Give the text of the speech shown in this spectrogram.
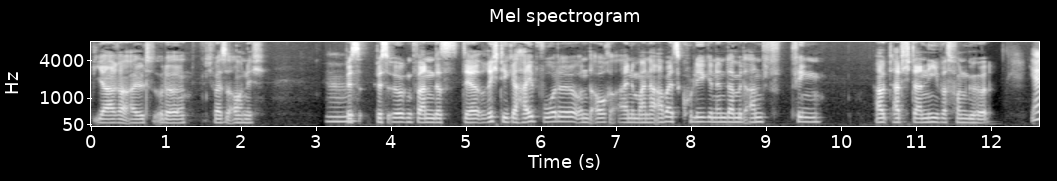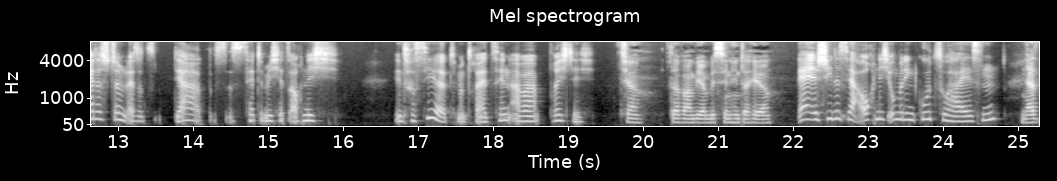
Jahre alt oder ich weiß auch nicht. Ja. Bis, bis irgendwann das der richtige Hype wurde und auch eine meiner Arbeitskolleginnen damit anfing, hat, hatte ich da nie was von gehört. Ja, das stimmt. Also, ja, es hätte mich jetzt auch nicht interessiert mit 13, aber richtig. Tja, da waren wir ein bisschen hinterher. Ja, er schien es ja auch nicht unbedingt gut zu heißen. Ja,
